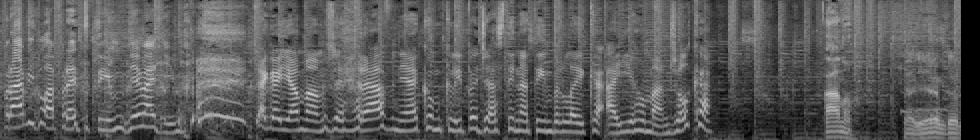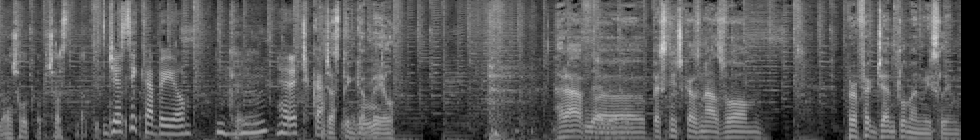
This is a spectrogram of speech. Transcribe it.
pravidla predtým, nevadím. tak aj ja mám, že hrá v nejakom klipe Justina Timberlakea aj jeho manželka? Áno, Ja neviem, kto je manželka časti na tým. Jessica Biel. Okay. Hm, herečka. Justin Gabriel. Hrá v uh, pesnička s názvom Perfect Gentleman, myslím.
